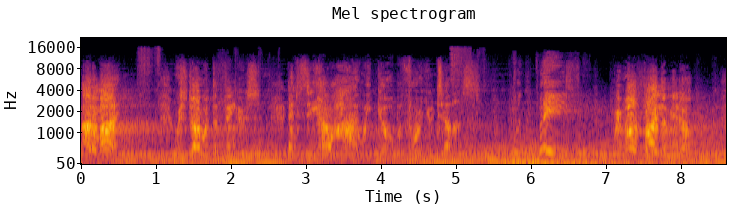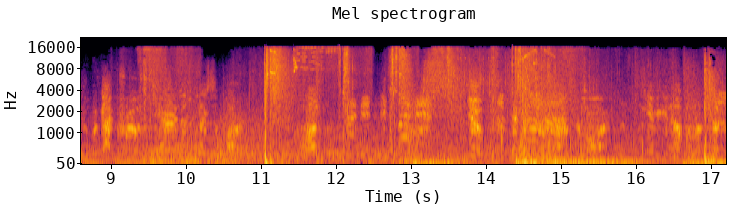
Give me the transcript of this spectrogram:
I don't mind. We start with the fingers and see how high we go before you tell us. Please! We will find them, you know. We've got crews tearing this place apart. One. It's You! Hit the tag some more. See if you can help him remember where he put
